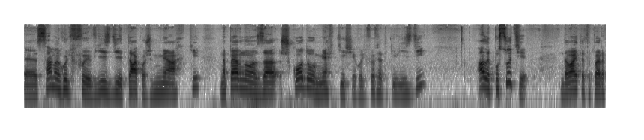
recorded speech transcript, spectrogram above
Е, Саме гольфи в їзді також м'які. Напевно, за шкоду м'якіші гольфи все-таки в їзді. Але по суті, давайте тепер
